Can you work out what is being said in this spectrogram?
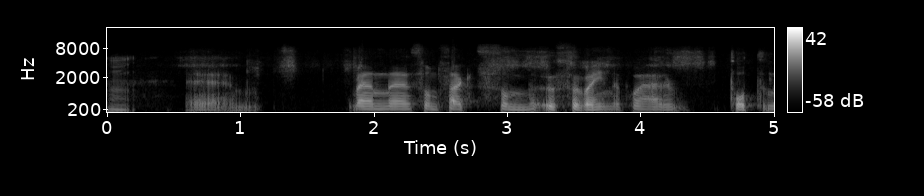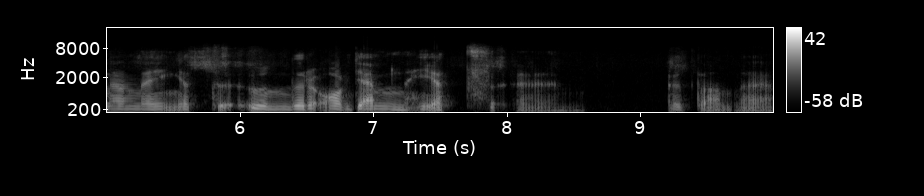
Mm. Eh, men eh, som sagt, som Uffe var inne på här, Tottenham är inget under av jämnhet. Eh, utan eh,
